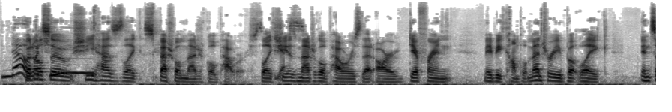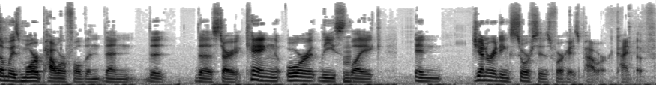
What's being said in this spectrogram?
No, but, also she- she has like special magical powers. Like she has magical powers that are different maybe complementary but like in some ways more powerful than than the the Staryk King or at least mm-hmm. like in generating sources for his power kind of.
